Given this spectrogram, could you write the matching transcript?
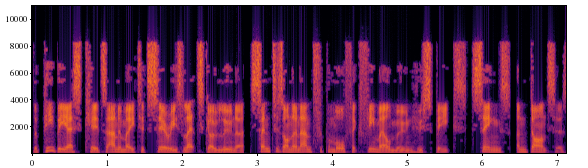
The PBS Kids animated series Let's Go Luna, centers on an anthropomorphic female moon who speaks, sings, and dances.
